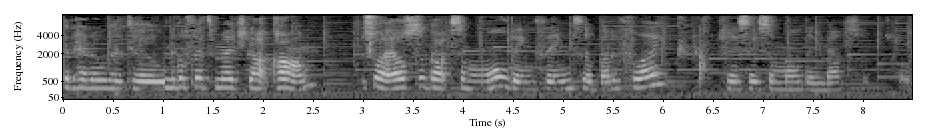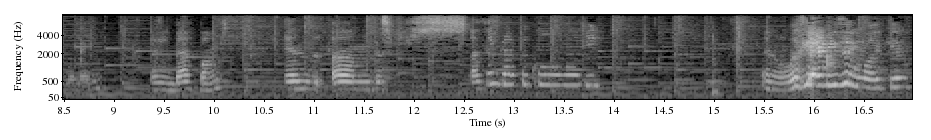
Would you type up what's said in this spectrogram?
head over to snicklefritzmerch.com so I also got some molding things, a butterfly. Should I say some molding baths or whatever? I mean bath bombs. And um this I think that's the cool emoji. I don't look anything like him.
